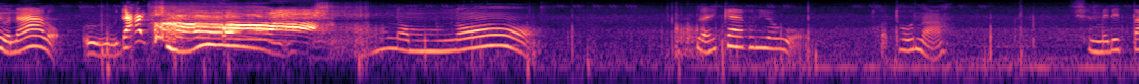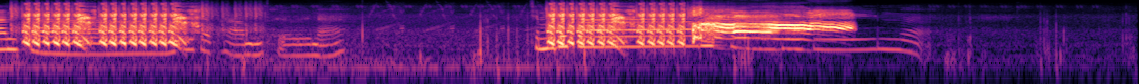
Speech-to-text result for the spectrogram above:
นอหน้าหรอกเออได้นำนอเหลือให้แกคนเดียวหรอขอโทษนะ ฉันไม่ได้ตั้งใจที่จะทำเธอนะ ฉันไม่ได้ตั้งใจนะไอ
